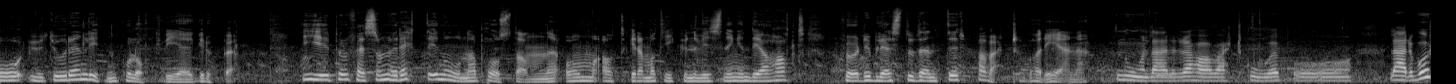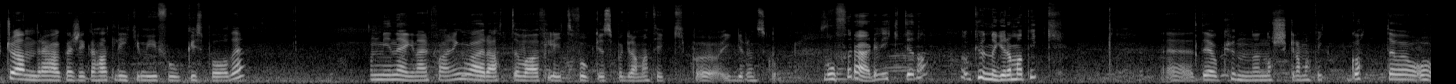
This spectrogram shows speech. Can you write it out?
og utgjorde en liten kollokviegruppe. De gir professoren rett i noen av påstandene om at grammatikkundervisningen de har hatt før de ble studenter, har vært varierende. Noen lærere har vært gode på å lære bort, og andre har kanskje ikke hatt like mye fokus på det. Min egen erfaring var at det var for lite fokus på grammatikk på, i grunnskolen. Hvorfor er det viktig da, å kunne grammatikk? Eh, det å kunne norsk grammatikk godt, det å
